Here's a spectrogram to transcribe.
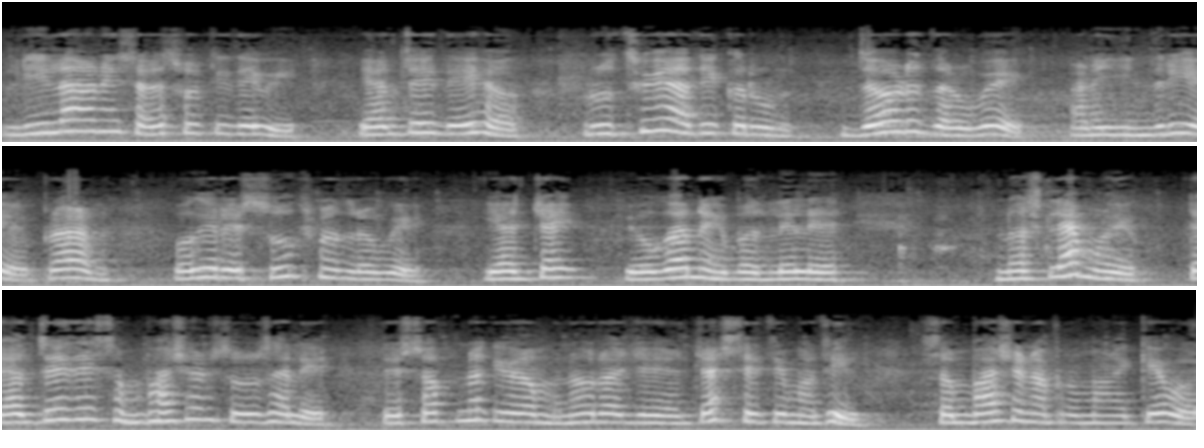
लीला आणि सरस्वती देवी यांचे देह पृथ्वी आदी करून जड द्रव्ये आणि इंद्रिये प्राण वगैरे सूक्ष्म द्रव्ये यांच्या योगाने बनलेले नसल्यामुळे त्यांचे जे संभाषण सुरू झाले ते स्वप्न किंवा मनोराज्य यांच्या स्थितीमधील संभाषणाप्रमाणे केवळ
